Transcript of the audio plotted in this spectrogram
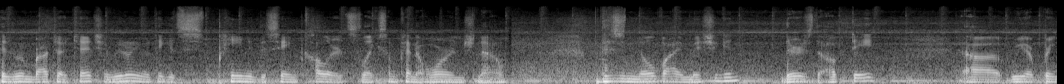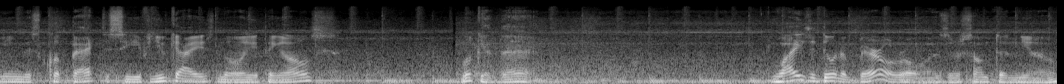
has been brought to attention. We don't even think it's painted the same color. It's like some kind of orange now. But this is Novi, Michigan. There's the update. Uh, we are bringing this clip back to see if you guys know anything else. Look at that. Why is it doing a barrel roll? Is there something, you know?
